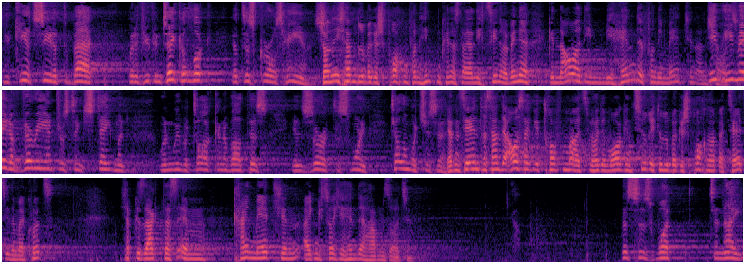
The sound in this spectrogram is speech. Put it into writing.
you can't see it at the back, but if you can take a look at this girl's hands, John und ich haben darüber gesprochen, von hinten können es leider nicht sehen, aber wenn ihr genauer die, Hände von dem Mädchen he, he anschaut, made a very interesting statement when we were talking about this in Zurich this morning. Tell him what you er said. hat eine sehr interessante Aussage getroffen, als wir heute Morgen in Zürich darüber gesprochen haben. Erzählt es Ihnen mal kurz. Ich habe gesagt, dass ähm, kein Mädchen eigentlich solche Hände haben sollte. This is what tonight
